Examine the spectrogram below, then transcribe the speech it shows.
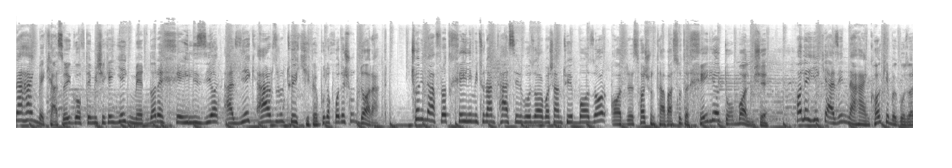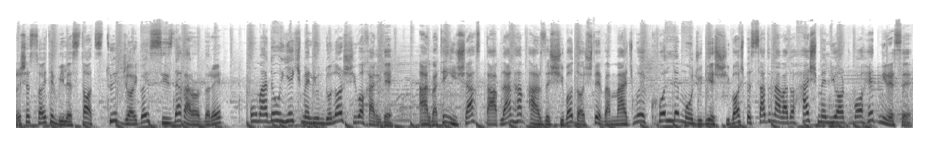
نهنگ به کسایی گفته میشه که یک مقدار خیلی زیاد از یک ارز رو توی کیف پول خودشون دارند. چون این افراد خیلی می‌تونن تاثیرگذار باشن توی بازار آدرس هاشون توسط خیلی دنبال میشه. حالا یکی از این نهنگ ها که به گزارش سایت ویلستاتس توی جایگاه 13 قرار داره اومده و یک میلیون دلار شیبا خریده. البته این شخص قبلا هم ارز شیبا داشته و مجموع کل موجودی شیباش به 198 میلیارد واحد می‌رسه.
